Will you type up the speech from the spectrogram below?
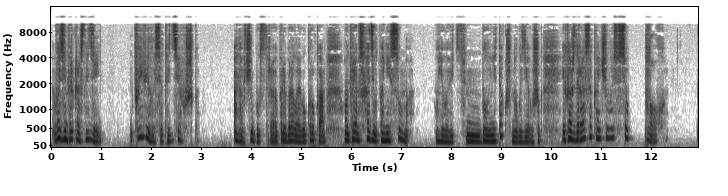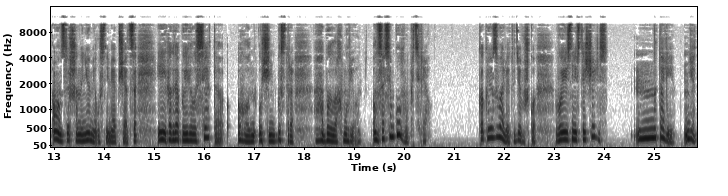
в один прекрасный день, появилась эта девушка. Она очень быстро прибрала его к рукам. Он прям сходил по ней с ума. У него ведь было не так уж много девушек, и каждый раз заканчивалось все плохо. Он совершенно не умел с ними общаться, и когда появилась эта, он очень быстро был охмурен. Он совсем голову потерял. Как ее звали, эту девушку? Вы с ней встречались? Натали. Нет,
